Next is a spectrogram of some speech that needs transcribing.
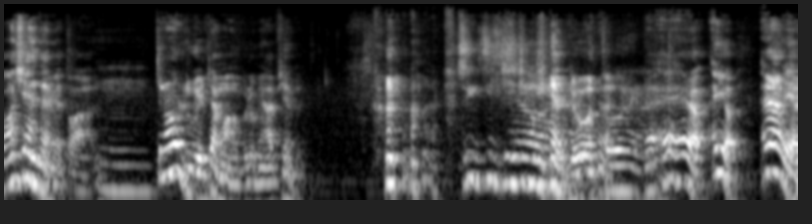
conscience နဲ့ပဲသွားတာလေကျွန်တော်တို့လူတွေတက်မအောင်ဘယ်လိုများဖြစ်မလဲစီစီချင်းတော့အဲ့အဲ့တော့အဲ့တော့အဲ့ဒါတွေက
